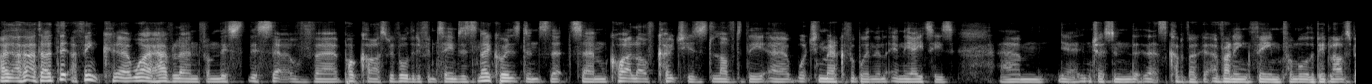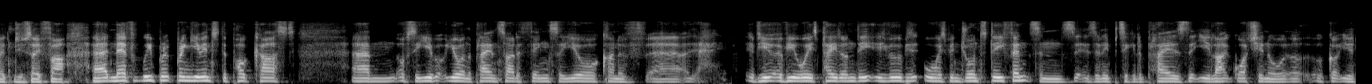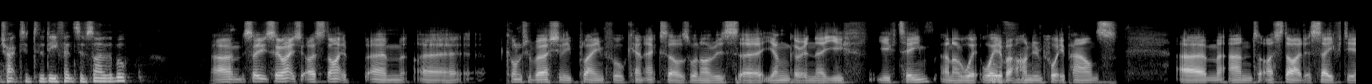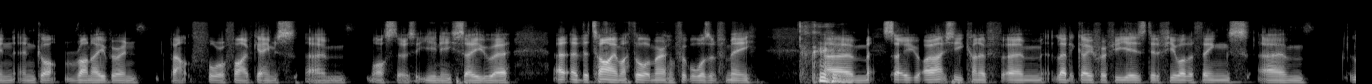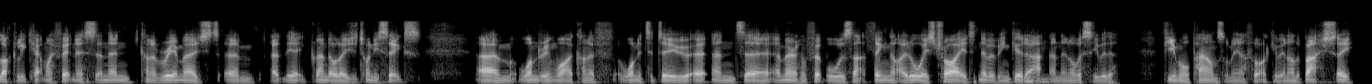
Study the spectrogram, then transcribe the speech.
I, I, I, th- I think uh, what I have learned from this this set of uh, podcasts with all the different teams, it's no coincidence that um, quite a lot of coaches loved the uh, watching American football in the in the eighties. Um, yeah, interesting. That's kind of a, a, running theme from all the people I've spoken to so far. Uh, Nev, we br- bring you into the podcast. Um, obviously, you, you're on the playing side of things, so you're kind of. Uh, have you have you always played on? De- have you always been drawn to defense? And is there any particular players that you like watching, or, or got you attracted to the defensive side of the ball? Um, so so actually, I started um, uh, controversially playing for Kent Exiles when I was uh, younger in their youth youth team, and I weighed about 140 pounds. Um, and I started at safety and, and, got run over in about four or five games um, whilst I was at uni. So uh, at, at, the time, I thought American football wasn't for me. um, so I actually kind of um, let it go for a few years, did a few other things. Um, luckily, kept my fitness, and then kind of re-emerged um, at the grand old age of 26. Um, wondering what I kind of wanted to do, uh, and uh, American football was that thing that I'd always tried, never been good at, mm-hmm. and then obviously with a few more pounds on me, I thought I'd give it another bash. So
